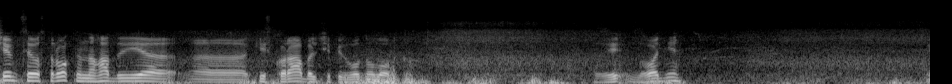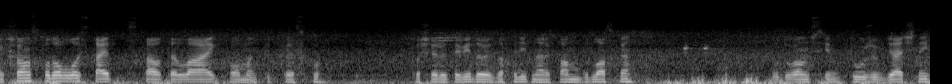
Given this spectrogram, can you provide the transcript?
чим цей островок не нагадує е, якийсь корабль чи підводну лодку. Згодні? Якщо вам сподобалось, ставте лайк, комент, підписку. Поширюйте відео і заходіть на рекламу, будь ласка. Буду вам всім дуже вдячний.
